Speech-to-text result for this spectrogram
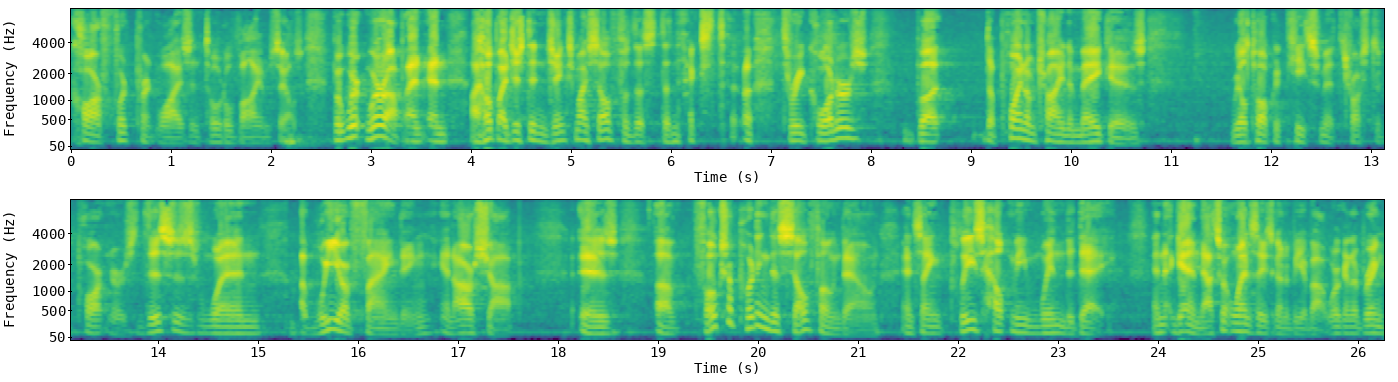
car footprint wise in total volume sales. But we're, we're up, and, and I hope I just didn't jinx myself for this, the next three quarters. But the point I'm trying to make is Real Talk with Keith Smith, Trusted Partners. This is when uh, we are finding in our shop is uh, folks are putting this cell phone down and saying, please help me win the day. And again, that's what Wednesday is going to be about. We're going to bring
